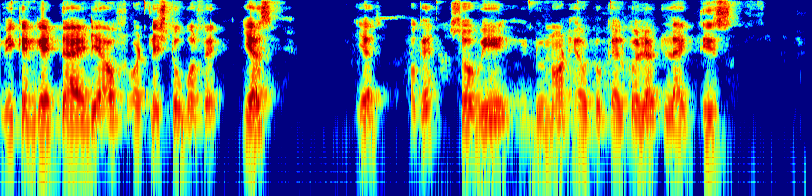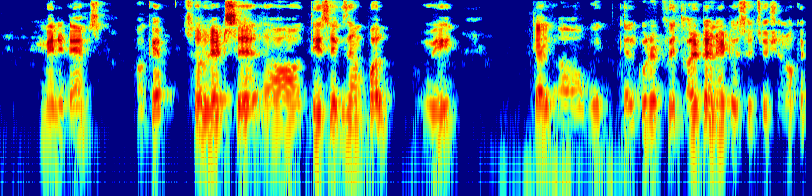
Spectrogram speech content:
we can get the idea of at least two perfect yes? Yes? Okay? So we do not have to calculate like this many times. Okay? So let's say uh, this example we cal uh, we calculate with alternative situation. Okay?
